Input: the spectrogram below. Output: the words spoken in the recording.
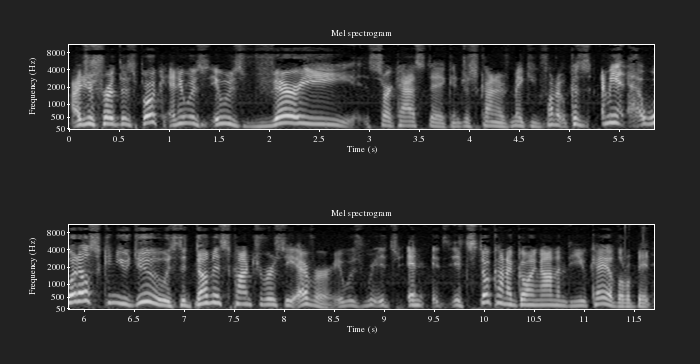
I just wrote this book, and it was it was very sarcastic and just kind of making fun of it. Because I mean, what else can you do? It's the dumbest controversy ever. It was it's and it's, it's still kind of going on in the UK a little bit.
